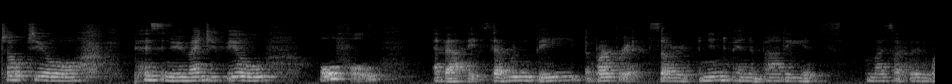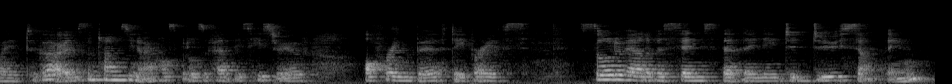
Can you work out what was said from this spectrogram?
talk to your person who made you feel awful about this. That wouldn't be appropriate. So an independent party is most likely the way to go. And sometimes, you know, hospitals have had this history of offering birth debriefs sort of out of a sense that they need to do something.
